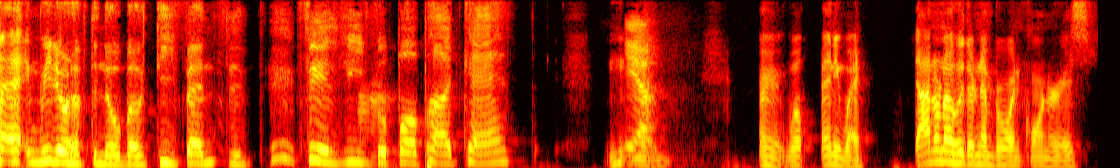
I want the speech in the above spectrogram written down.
we don't have to know about defensive fantasy Uh. football podcast. Yeah. All right. Well, anyway, I don't know who their number one corner is.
